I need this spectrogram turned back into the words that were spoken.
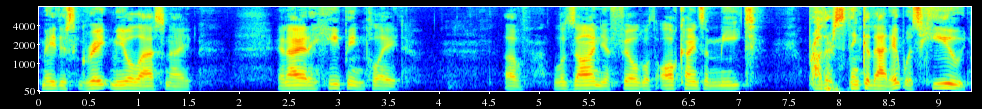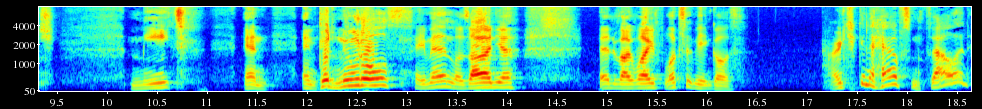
Made this great meal last night, and I had a heaping plate of lasagna filled with all kinds of meat. Brothers, think of that. It was huge. Meat and, and good noodles. Amen. Lasagna. And my wife looks at me and goes, Aren't you going to have some salad?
